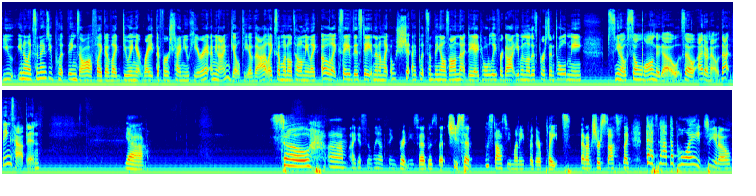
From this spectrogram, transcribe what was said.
you you know like sometimes you put things off like of like doing it right the first time you hear it. I mean i'm guilty of that. Like someone will tell me like oh like save this date and then i'm like oh shit i put something else on that day i totally forgot even though this person told me you know so long ago. So i don't know. That things happen. Yeah. So, um, I guess the only other thing Brittany said was that she sent Stassi money for their plates, and I'm sure Stassi's like, "That's not the point," you know.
